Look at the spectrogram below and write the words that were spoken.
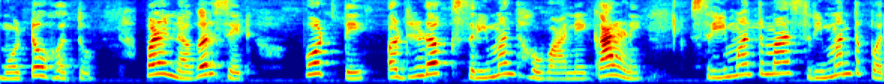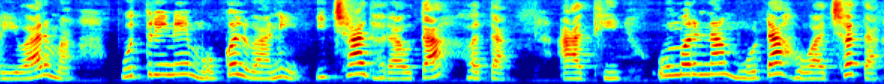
મોટો હતો. પણ નગર શેઠ પોતે અઢળક શ્રીમંત હોવાને કારણે શ્રીમંતમાં શ્રીમંત પરિવારમાં પુત્રીને મોકલવાની ઈચ્છા ધરાવતા હતા. આથી ઉંમરના મોટા હોવા છતાં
